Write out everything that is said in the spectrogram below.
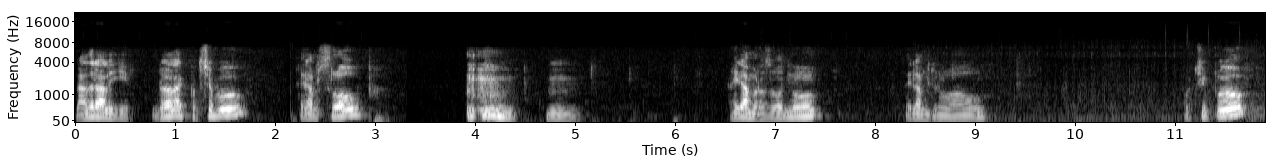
Nadra lidi. Dole jak potřebuju. Teď dám sloup. hmm. Teď dám rozhodnu. Teď dám druhou. Počipuju.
